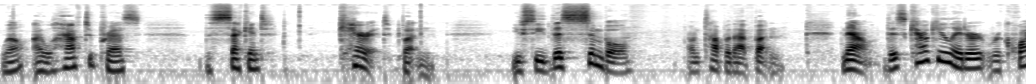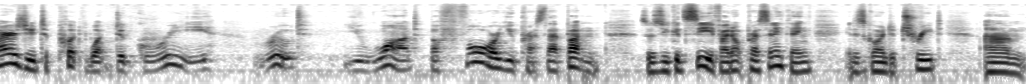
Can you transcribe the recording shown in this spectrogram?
Well, I will have to press the second caret button. You see this symbol on top of that button. Now, this calculator requires you to put what degree root you want before you press that button. So as you can see, if I don't press anything, it is going to treat um,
